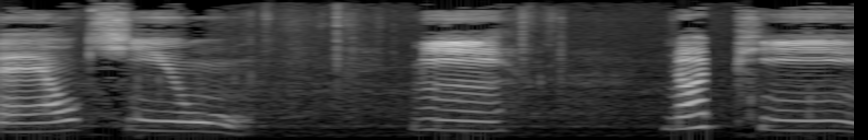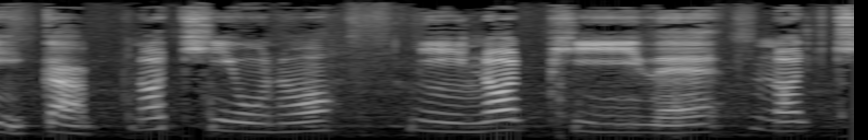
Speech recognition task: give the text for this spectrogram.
แล้ว Q มี not P กับ not Q เนาะ มี not P และ not Q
